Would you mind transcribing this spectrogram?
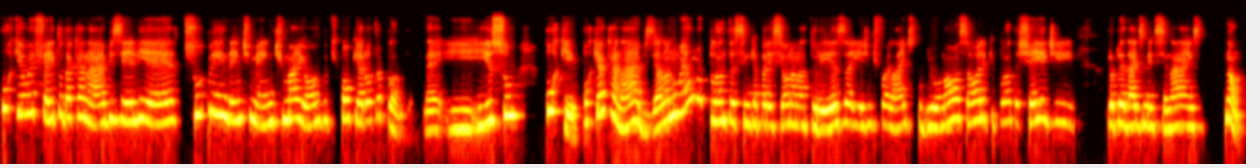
Porque o efeito da cannabis ele é surpreendentemente maior do que qualquer outra planta, né? E, e isso por quê? Porque a cannabis, ela não é uma planta assim que apareceu na natureza e a gente foi lá e descobriu, nossa, olha que planta cheia de propriedades medicinais. Não,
